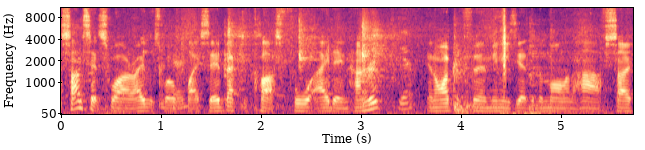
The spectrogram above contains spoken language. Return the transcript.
Sunset Soiree looks well placed there, back to class 4, 1800. Yep. And I prefer minis out to the mile and a half. So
